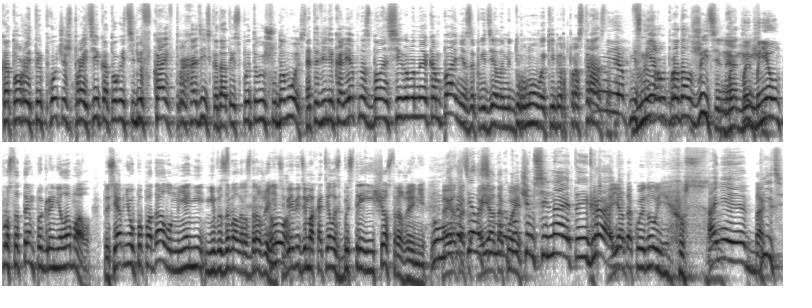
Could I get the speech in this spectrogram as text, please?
который ты хочешь пройти, который тебе в кайф проходить, когда ты испытываешь удовольствие. Это великолепно сбалансированная кампания за пределами дурного киберпространства. Ну, я не в сказал... меру продолжительная. Мне он просто темп игры не ломал. То есть я в него попадал, он меня не, не вызывал раздражения. Вот. Тебе, видимо, хотелось быстрее еще сражений. Ну, а мне хотелось так, а именно такой... то, чем сильна эта игра. А я такой, ну... А не так. бить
